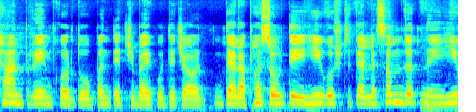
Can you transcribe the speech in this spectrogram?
छान प्रेम करतो पण त्याची बायको त्याच्या त्याला फसवते ही गोष्ट त्याला समजत नाही. ही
